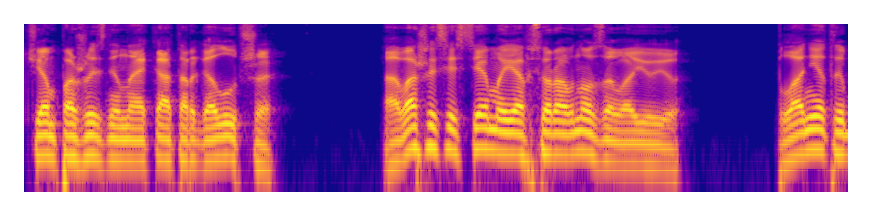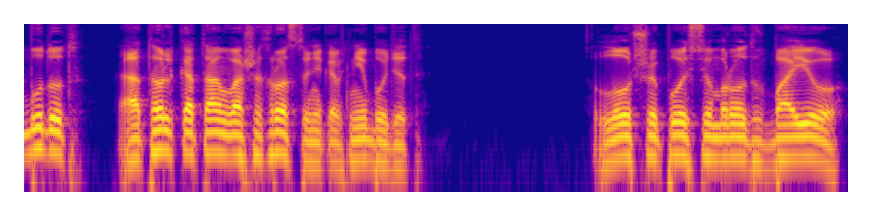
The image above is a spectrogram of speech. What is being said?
чем пожизненная каторга лучше. А ваши системы я все равно завоюю. Планеты будут, а только там ваших родственников не будет. Лучше пусть умрут в бою.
